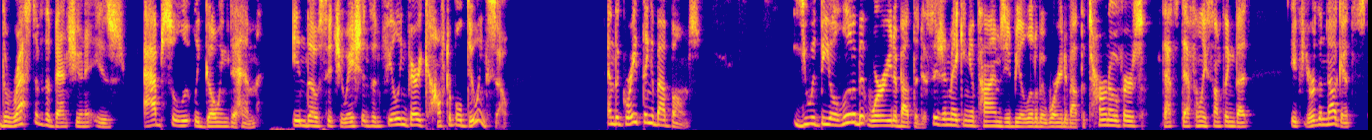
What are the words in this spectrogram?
the rest of the bench unit is absolutely going to him in those situations and feeling very comfortable doing so. And the great thing about Bones, you would be a little bit worried about the decision making at times, you'd be a little bit worried about the turnovers. That's definitely something that, if you're the Nuggets,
